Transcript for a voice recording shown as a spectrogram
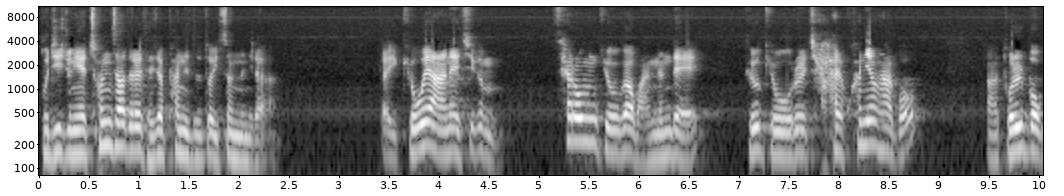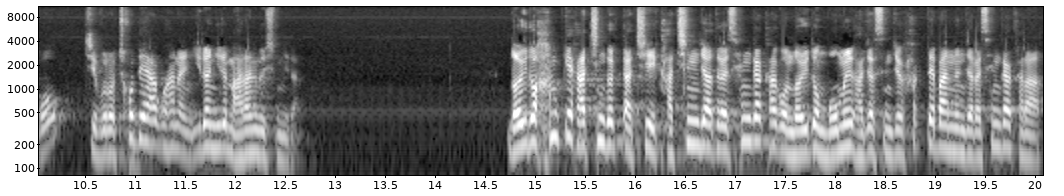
부지 중에 천사들을 대접한 이들도 있었느니라. 그러니까 교회 안에 지금 새로운 교우가 왔는데 그 교우를 잘 환영하고 아, 돌보고 집으로 초대하고 하는 이런 일을 말하는 것입니다. 너희도 함께 갇힌 것 같이 갇힌 자들을 생각하고 너희도 몸을 가졌은즉 학대받는 자를 생각하라.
